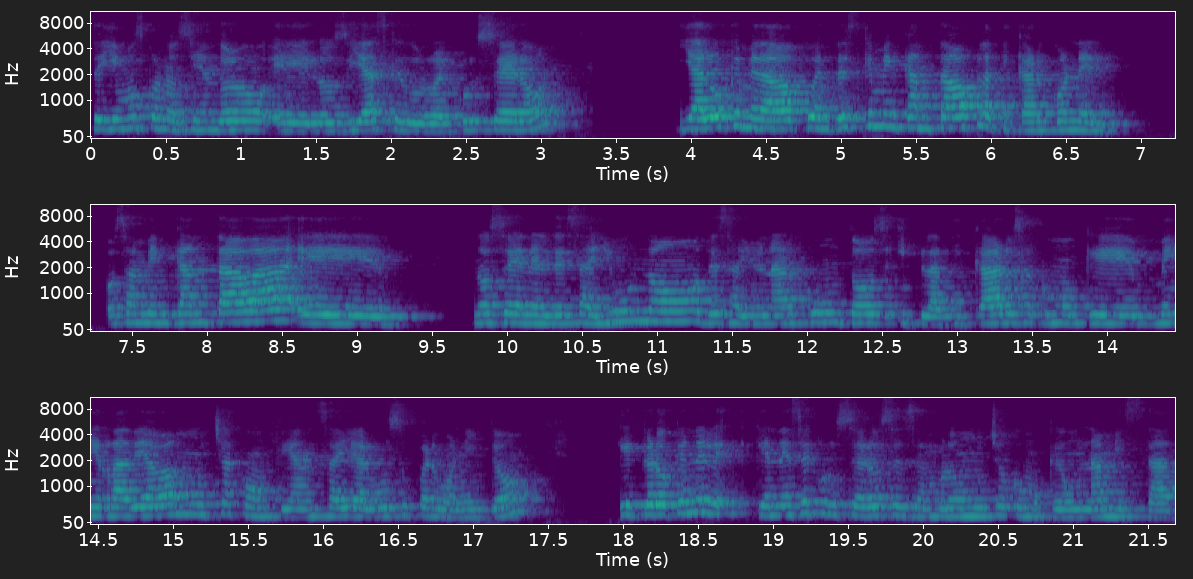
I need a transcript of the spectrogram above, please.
seguimos conociendo eh, los días que duró el crucero. Y algo que me daba cuenta es que me encantaba platicar con él. O sea, me encantaba... Eh, no sé, en el desayuno, desayunar juntos y platicar, o sea, como que me irradiaba mucha confianza y algo súper bonito, que creo que en, el, que en ese crucero se sembró mucho como que una amistad.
